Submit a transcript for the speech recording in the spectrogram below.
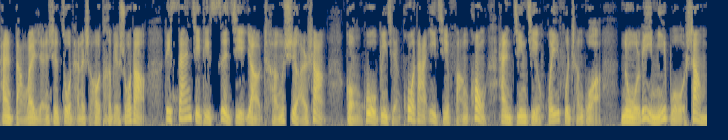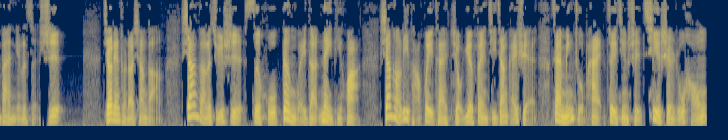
和党外人士座谈的时候，特别说到，第三季、第四季要乘势而上，巩固并且扩大疫情防控和经济恢复成果，努力弥补上半年的损失。焦点转到香港，香港的局势似乎更为的内地化。香港立法会在九月份即将改选，在民主派最近是气势如虹，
